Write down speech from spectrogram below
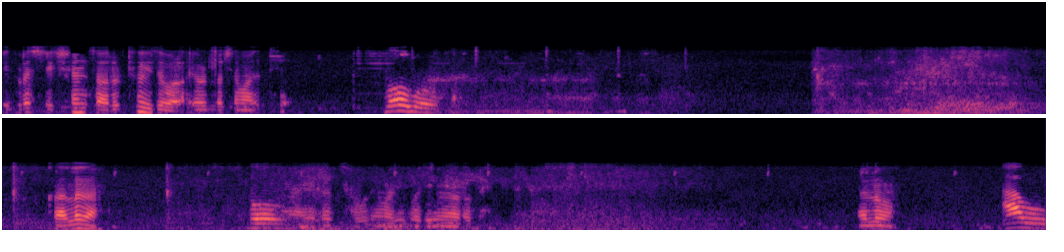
तिकडं शिक्षण चालू ठेवायचं बाळा एवढं लक्षामध्ये ठेव. हो भाऊ कळलं का? हो. मध्ये मध्ये येणार होते हॅलो. हा भाऊ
